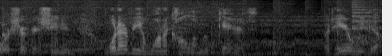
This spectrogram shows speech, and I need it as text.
or Sugar Shane, whatever you want to call him, who cares? But here we go.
